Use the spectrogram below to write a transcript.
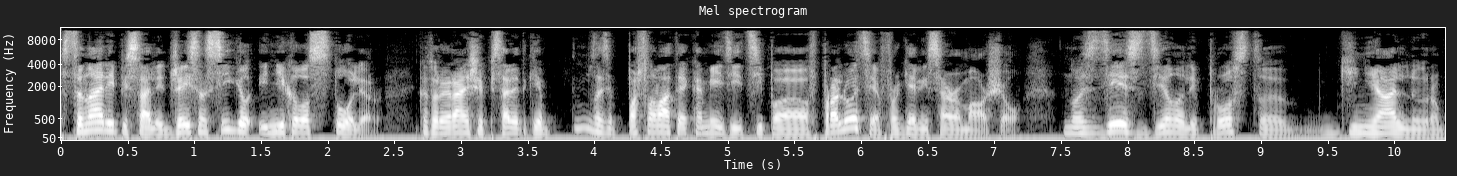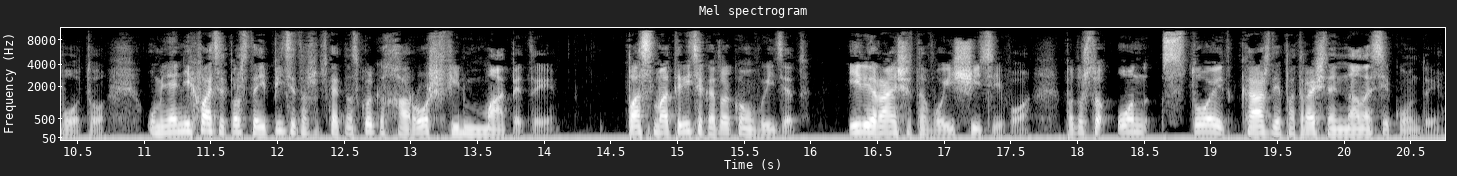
Сценарий писали Джейсон Сигел и Николас Столлер, которые раньше писали такие, ну, знаете, пошловатые комедии типа «В пролете» Forgetting Sarah Marshall, но здесь сделали просто гениальную работу. У меня не хватит просто эпитетов, чтобы сказать, насколько хорош фильм «Маппеты». Посмотрите, как только он выйдет. Или раньше того, ищите его. Потому что он стоит каждой потраченной наносекунды.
